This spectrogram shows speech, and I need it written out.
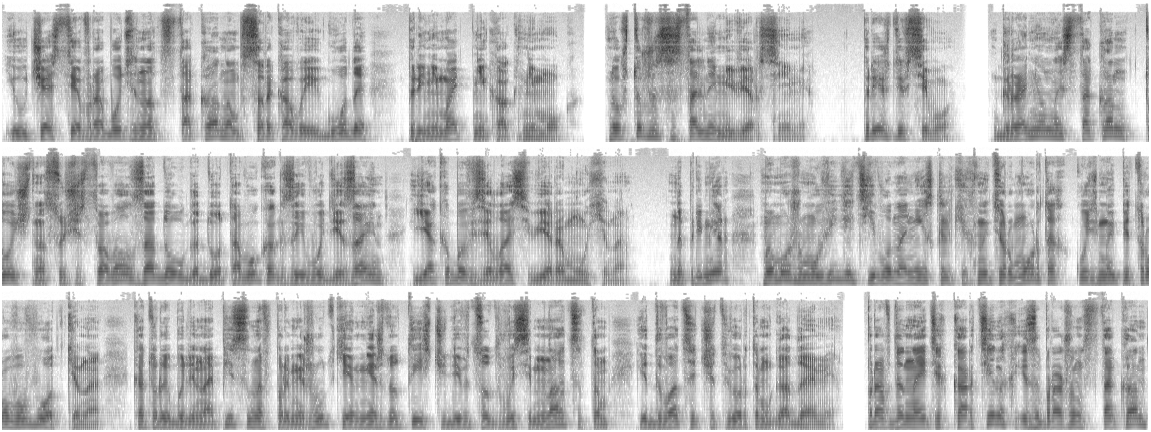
и участие в работе над стаканом в 40-е годы принимать никак не мог. Но что же с остальными версиями? Прежде всего, Граненый стакан точно существовал задолго до того, как за его дизайн якобы взялась Вера Мухина. Например, мы можем увидеть его на нескольких натюрмортах Кузьмы Петрова-Водкина, которые были написаны в промежутке между 1918 и 24 годами. Правда, на этих картинах изображен стакан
